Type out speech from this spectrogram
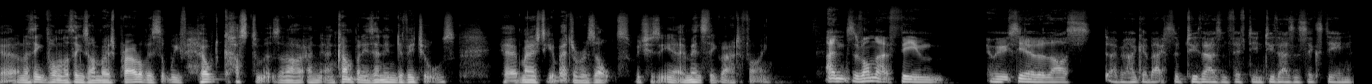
Yeah, and I think one of the things I'm most proud of is that we've helped customers and, our, and, and companies and individuals yeah, manage to get better results, which is you know, immensely gratifying. And sort of on that theme, we've seen over the last, I mean, I go back to 2015, 2016,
